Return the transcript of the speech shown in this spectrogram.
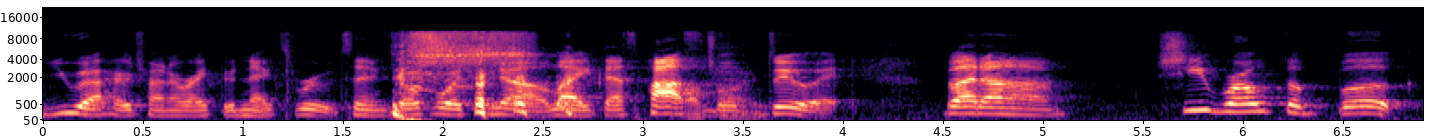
you out here trying to write the next roots and go for it you know like that's possible do it. But um she wrote the book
